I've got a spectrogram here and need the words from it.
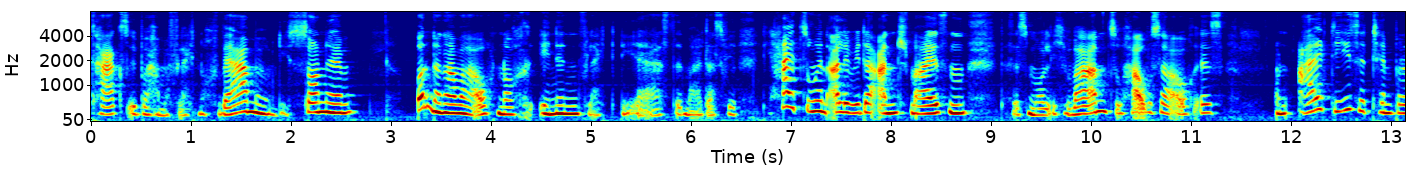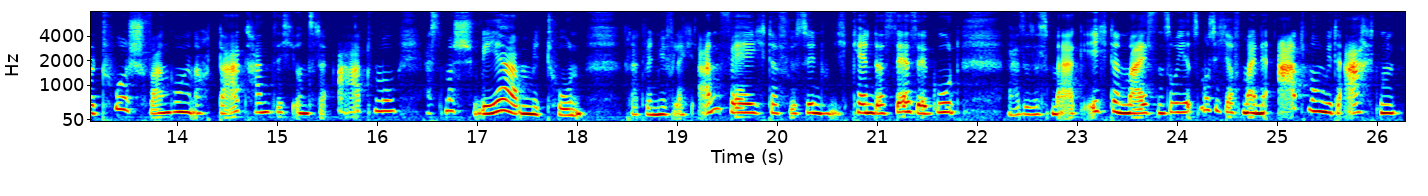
tagsüber haben wir vielleicht noch Wärme und die Sonne. Und dann haben wir auch noch innen vielleicht die erste Mal, dass wir die Heizungen alle wieder anschmeißen, dass es mollig warm zu Hause auch ist. Und all diese Temperaturschwankungen, auch da kann sich unsere Atmung erstmal schwer mit tun. Gerade wenn wir vielleicht anfähig dafür sind, und ich kenne das sehr, sehr gut, also das merke ich dann meistens so, jetzt muss ich auf meine Atmung wieder achten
